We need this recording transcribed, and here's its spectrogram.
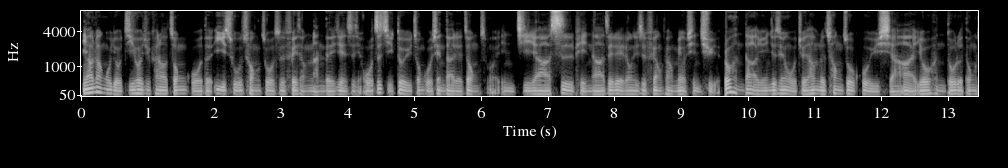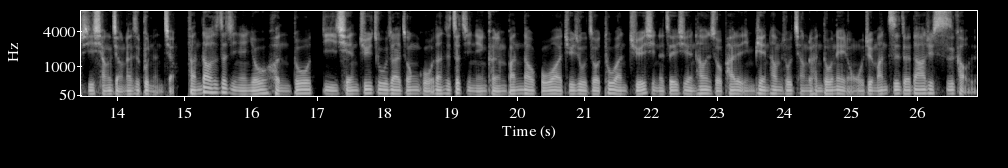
你要让我有机会去看到中国的艺术创作是非常难的一件事情。我自己对于中国现代的这种什么影集啊、视频啊这类的东西是非常非常没有兴趣的。有很大的原因就是因为我觉得他们的创作过。过于狭隘，有很多的东西想讲，但是不能讲。反倒是这几年有很多以前居住在中国，但是这几年可能搬到国外居住之后，突然觉醒的这些人，他们所拍的影片，他们所讲的很多内容，我觉得蛮值得大家去思考的。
